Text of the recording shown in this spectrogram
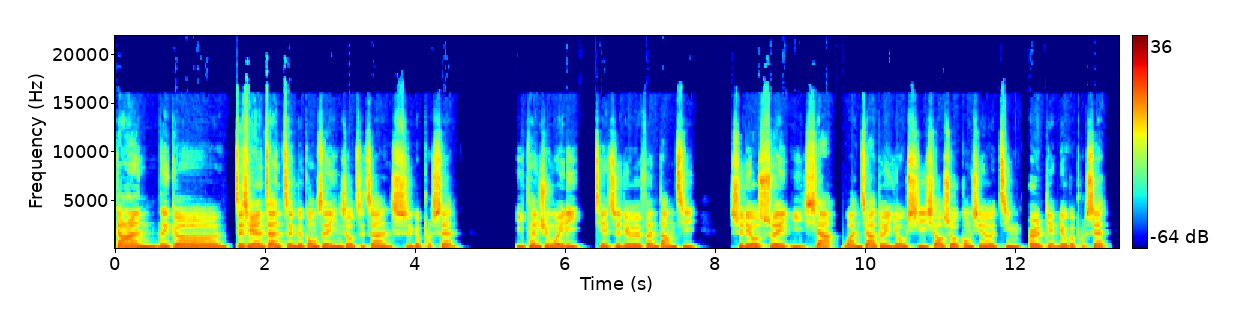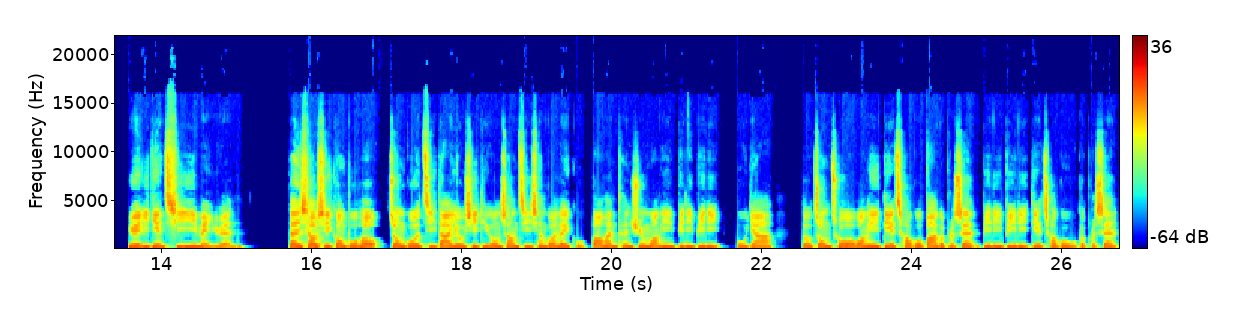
当然，那个这些人占整个公司的营收只占十个 percent。以腾讯为例，截至六月份当季，十六岁以下玩家对游戏销售贡献额仅二点六个 percent，约一点七亿美元。但消息公布后，中国几大游戏提供商及相关类股，包含腾讯、网易、哔哩哔哩、虎牙，都重挫。网易跌超过八个 percent，哔哩哔哩跌超过五个 percent。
